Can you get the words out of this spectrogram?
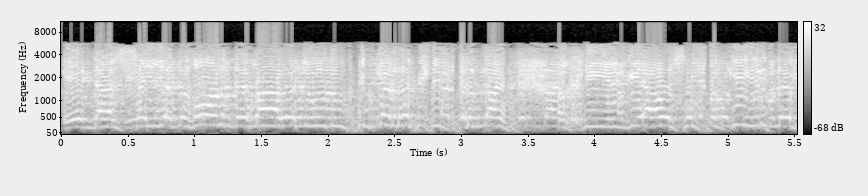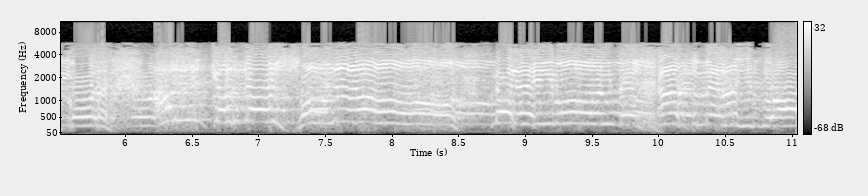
ایڈا سید ہون دے باوجود فکر رکھی پھر اخیر گیا اس فقیر دے کول۔ ہر کردہ سونا، میرے ایمان دے خاتمے کی دعا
